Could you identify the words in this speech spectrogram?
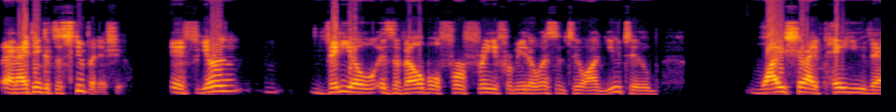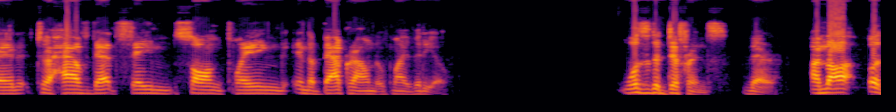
And I think it's a stupid issue. If your video is available for free for me to listen to on YouTube, why should I pay you then to have that same song playing in the background of my video? What's the difference there? I'm not uh,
